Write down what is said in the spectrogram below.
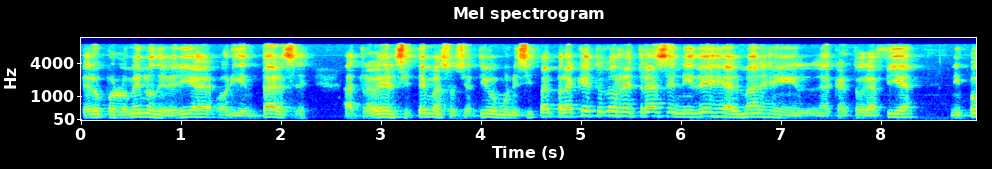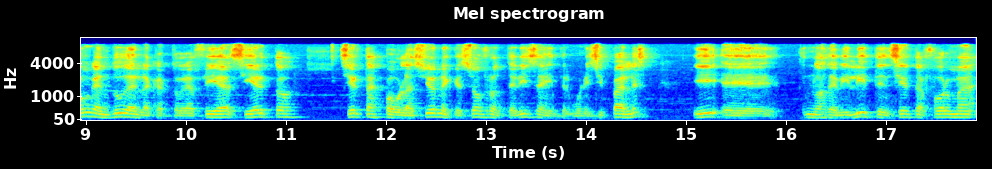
pero por lo menos debería orientarse a través del sistema asociativo municipal para que esto no retrase ni deje al margen la cartografía ni ponga en duda en la cartografía ciertos, ciertas poblaciones que son fronterizas intermunicipales y eh, nos debilite en cierta forma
